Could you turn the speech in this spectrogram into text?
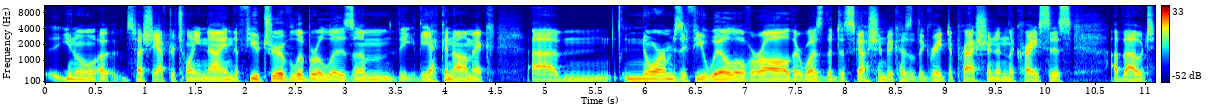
you know, uh, especially after 29, the future of liberalism, the the economic um, norms, if you will, overall. There was the discussion because of the Great Depression and the crisis about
